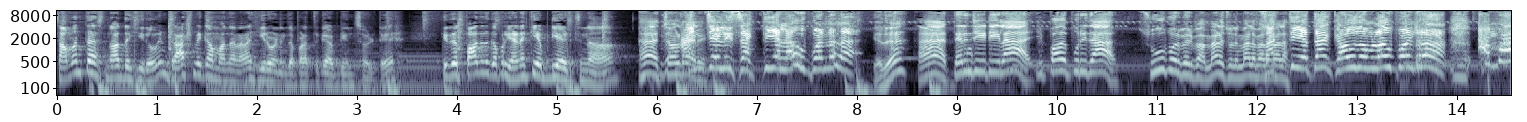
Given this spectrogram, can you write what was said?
Samantha is not the heroine Rashmika Mandanna தான் ஹீரோயின் இந்த படத்துக்கு அப்படின்னு சொல்லிட்டு. இதை பார்த்ததுக்கப்புறம் எனக்கே எப்படி ஆயிடுச்சுன்னா அஞ்சலி சக்திய லவ் பண்ணல. எது? தெரிஞ்சுக்கிட்டீங்களா? இப்போ புரியுதா? சூப்பர் பெரியப்பா மேல சொல்லு மேல மேல சக்திய தான் கௌதம் லவ் பண்றான் அம்மா!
